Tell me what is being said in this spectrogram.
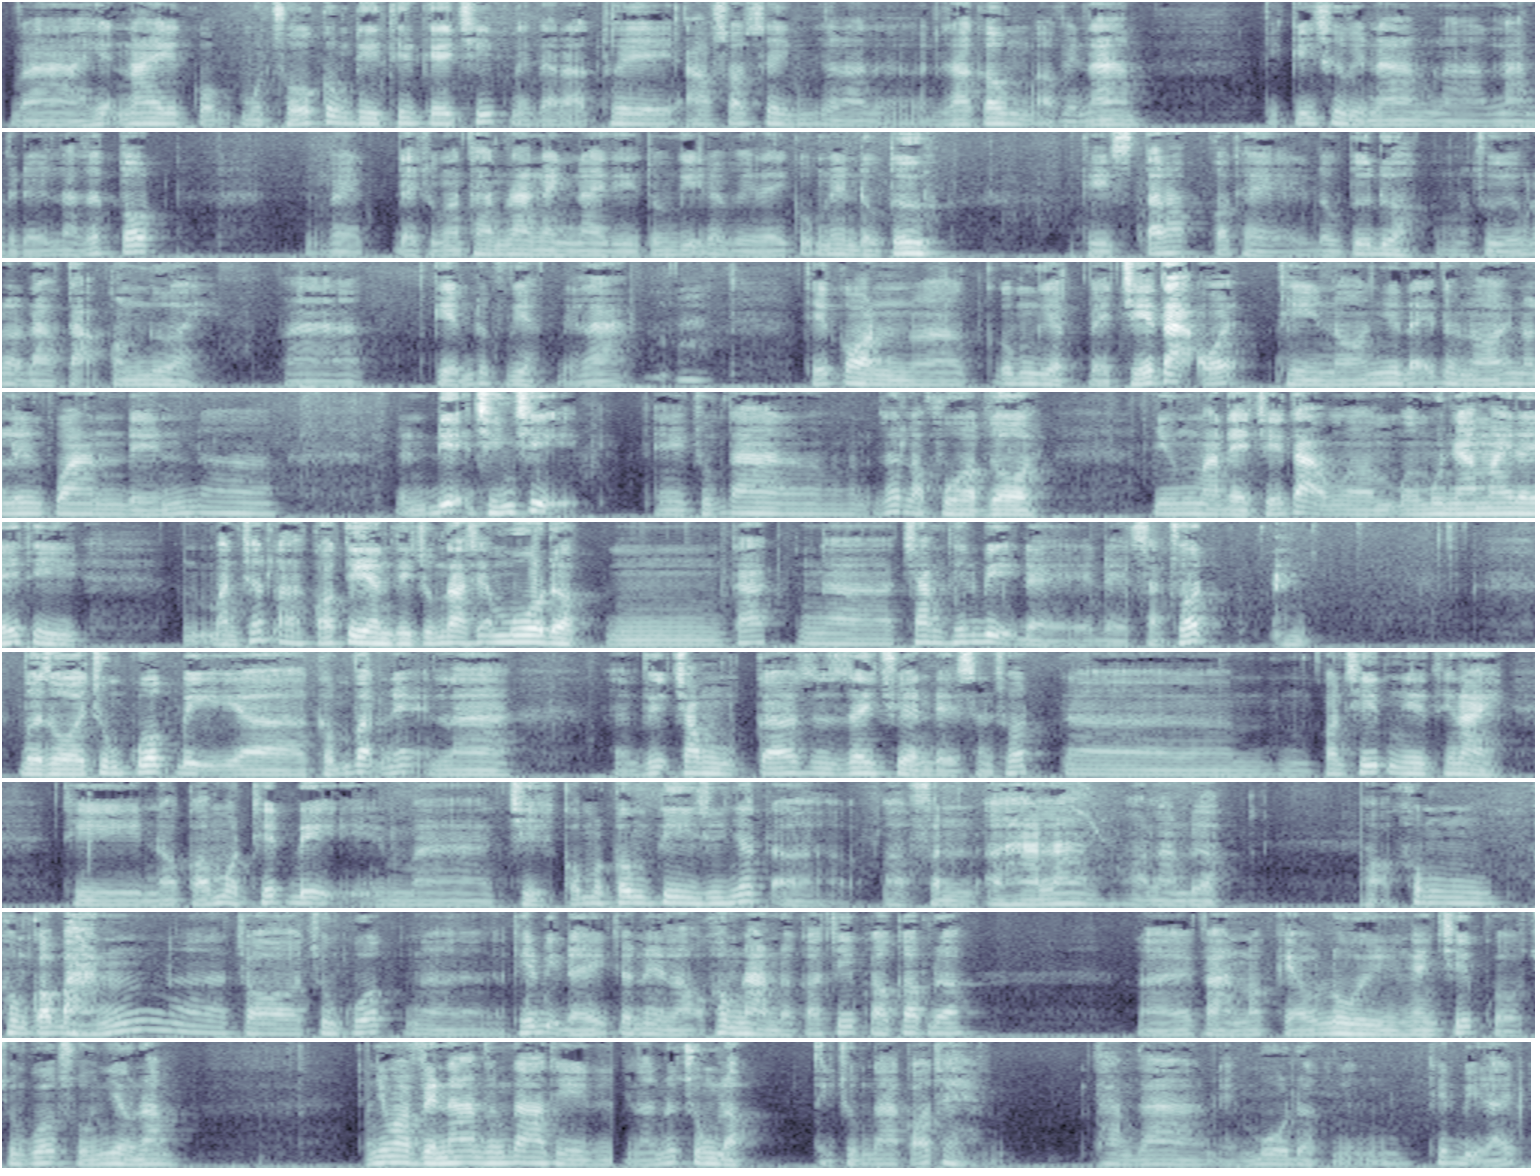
Và hiện nay có một số công ty thiết kế chip người ta đã thuê outsourcing là gia công ở Việt Nam. Thì kỹ sư Việt Nam là làm về đấy là rất tốt. Về để chúng ta tham gia ngành này thì tôi nghĩ là về đấy cũng nên đầu tư. Thì startup có thể đầu tư được nó chủ yếu là đào tạo con người và kiếm được việc để làm. Vâng. thế còn ờ, công nghiệp về chế tạo ấy thì nó như nãy tôi nói nó liên quan đến địa chính trị thì chúng ta rất là phù hợp rồi. Nhưng mà để chế tạo ờ, một nhà máy đấy thì bản chất là có tiền thì chúng ta sẽ mua được ừ, các ờ, trang thiết bị để để sản xuất. Vừa rồi Trung Quốc bị ờ, cấm vận ấy là ví trong các dây chuyền để sản xuất con chip như thế này thì nó có một thiết bị mà chỉ có một công ty duy nhất ở ở phần, ở Hà Lan họ làm được. Họ không không có bán cho Trung Quốc thiết bị đấy cho nên là họ không làm được các chip cao cấp nữa. Đấy, và nó kéo lùi ngành chip của Trung Quốc xuống nhiều năm. Nhưng mà Việt Nam chúng ta thì là nước trung lập thì chúng ta có thể tham gia để mua được những thiết bị đấy.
